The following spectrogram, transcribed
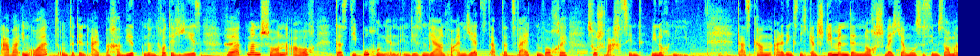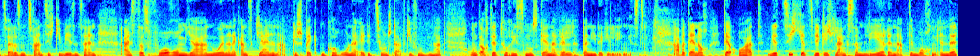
Aber im Ort unter den Alpacher Wirten und Hoteliers hört man schon auch, dass die Buchungen in diesem Jahr und vor allem jetzt ab der zweiten Woche so schwach sind wie noch nie. Das kann allerdings nicht ganz stimmen, denn noch schwächer muss es im Sommer 2020 gewesen sein, als das Forum ja nur in einer ganz kleinen abgespeckten Corona-Edition stattgefunden hat und auch der Tourismus generell da niedergelegen ist. Aber dennoch, der Ort wird sich jetzt wirklich langsam leeren ab dem Wochenende.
